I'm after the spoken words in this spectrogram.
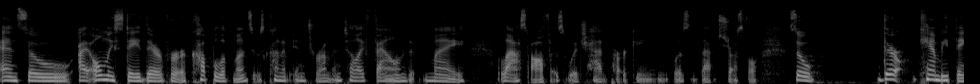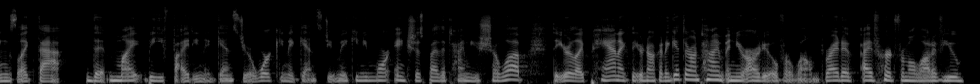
And so I only stayed there for a couple of months. It was kind of interim until I found my last office, which had parking and wasn't that stressful. So there can be things like that that might be fighting against you or working against you, making you more anxious by the time you show up, that you're like panicked that you're not going to get there on time and you're already overwhelmed, right? I've, I've heard from a lot of you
